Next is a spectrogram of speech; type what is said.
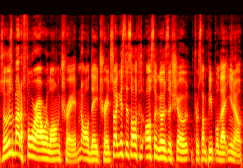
So it was about a four hour long trade, an all day trade. So I guess this also goes to show for some people that, you know,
